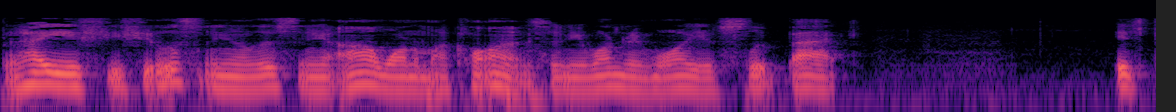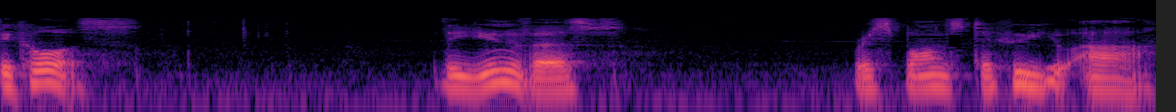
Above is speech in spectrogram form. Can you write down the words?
But hey, if, if you're listening and listening, you are one of my clients and you're wondering why you've slipped back, it's because the universe responds to who you are.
